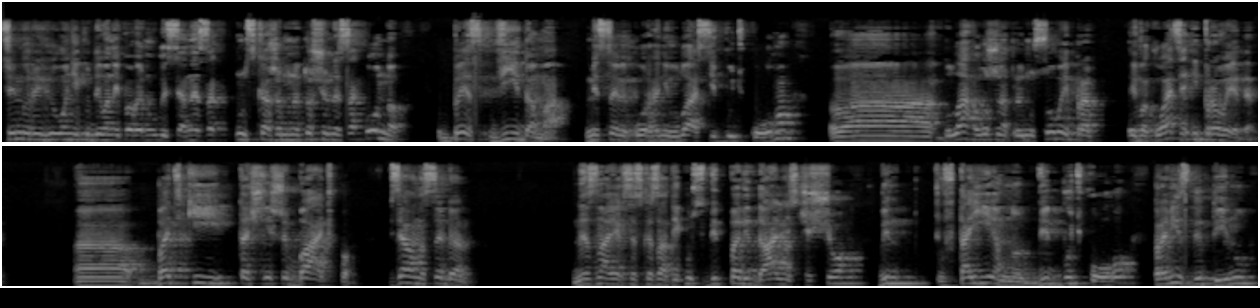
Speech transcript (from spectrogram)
Цьому регіоні, куди вони повернулися, незак... ну, скажімо, не то, що незаконно, без відома місцевих органів власті будь-кого була оголошена примусова евакуація і проведена. Батьки, точніше, батько, взяв на себе, не знаю, як це сказати, якусь відповідальність чи що. Він втаємно від будь-кого провіз дитину.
